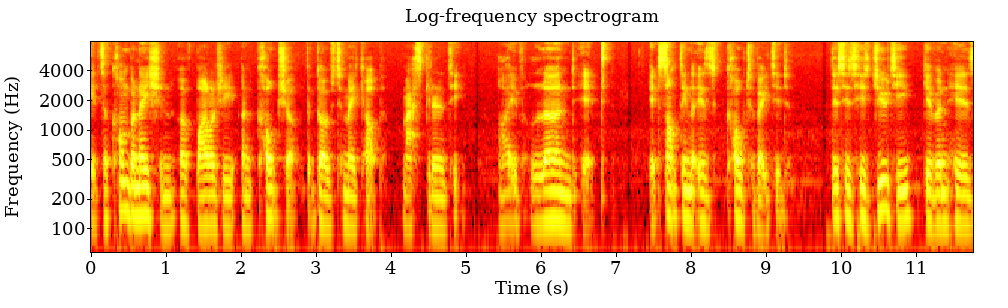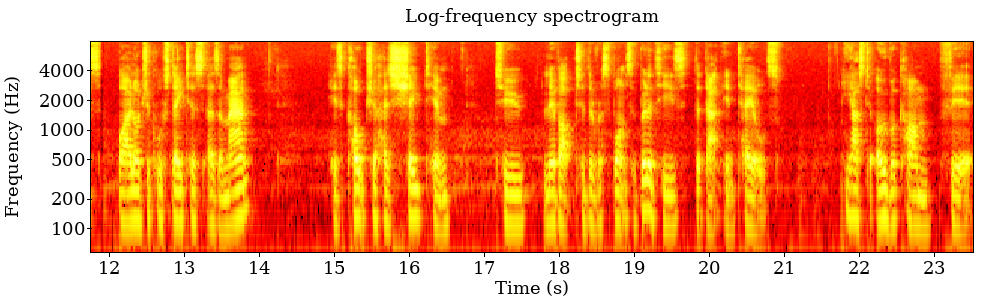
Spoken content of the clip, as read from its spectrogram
it's a combination of biology and culture that goes to make up masculinity. I've learned it. It's something that is cultivated. This is his duty given his biological status as a man. His culture has shaped him to live up to the responsibilities that that entails. He has to overcome fear.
